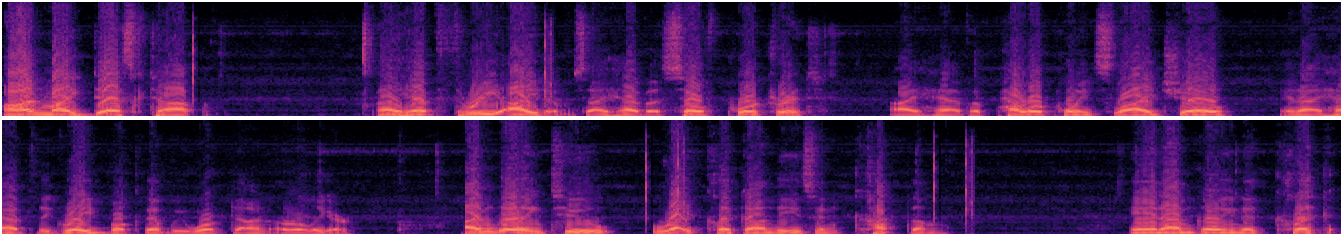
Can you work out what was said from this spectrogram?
On my desktop, I have three items. I have a self-portrait, I have a PowerPoint slideshow, and I have the gradebook that we worked on earlier. I'm going to right-click on these and cut them, and I'm going to click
